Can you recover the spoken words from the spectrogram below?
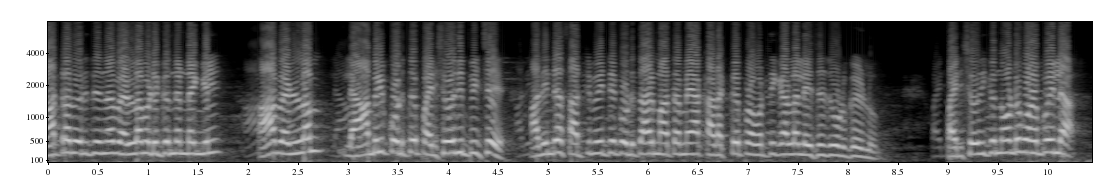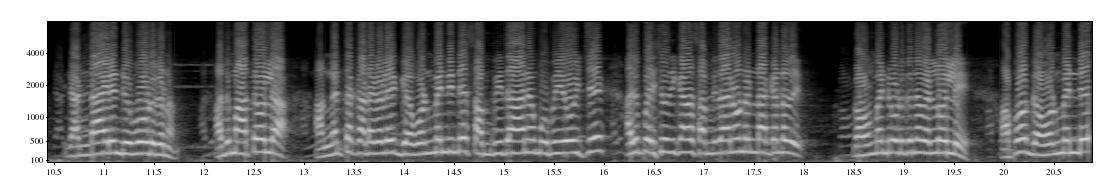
വാട്ടർ അതോറിറ്റിയിൽ നിന്ന് വെള്ളം എടുക്കുന്നുണ്ടെങ്കിൽ ആ വെള്ളം ലാബിൽ കൊടുത്ത് പരിശോധിപ്പിച്ച് അതിന്റെ സർട്ടിഫിക്കറ്റ് കൊടുത്താൽ മാത്രമേ ആ കടക്ക് പ്രവർത്തിക്കാനുള്ള ലൈസൻസ് കൊടുക്കുകയുള്ളൂ. പരിശോധിക്കുന്നതുകൊണ്ട് കുഴപ്പമില്ല. രണ്ടായിരം രൂപ കൊടുക്കണം. അത് മാത്രമല്ല അങ്ങനത്തെ കടകളിൽ ഗവൺമെന്റിന്റെ സംവിധാനം ഉപയോഗിച്ച് അത് പരിശോധിക്കാനുള്ള സംവിധാനമാണ് ഉണ്ടാക്കേണ്ടത്. ഗവൺമെന്റ് കൊടുക്കുന്ന വെള്ളമല്ലേ? അപ്പോൾ ഗവൺമെന്റ്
